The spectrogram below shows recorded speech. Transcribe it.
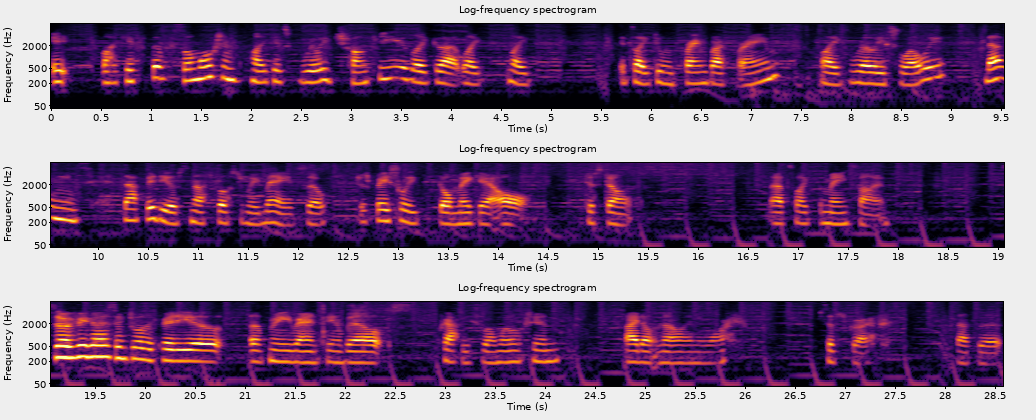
it, like, if the slow motion, like, is really chunky, like that, like, like, it's like doing frame by frame, like, really slowly, that means that video is not supposed to be made, so just basically don't make it at all. Just don't. That's, like, the main sign. So if you guys enjoyed the video, of me ranting about crappy slow motion. I don't know anymore. Subscribe. That's it.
